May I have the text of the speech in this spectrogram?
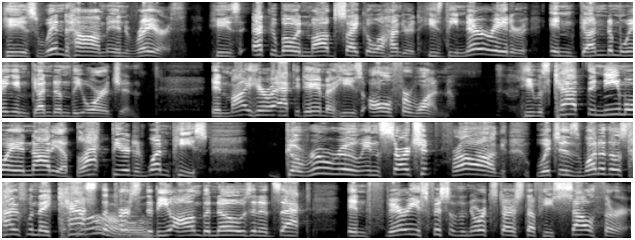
He's Windam in Rayearth. He's Ekubo in Mob Psycho 100. He's the narrator in Gundam Wing and Gundam The Origin. In My Hero Academia, he's all for one. He was Captain Nemo in Nadia, Blackbeard in One Piece, Garuru in Sergeant Frog, which is one of those times when they cast the person Oh. to be on the nose and exact. In various Fist of the North Star stuff, he's Souther.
